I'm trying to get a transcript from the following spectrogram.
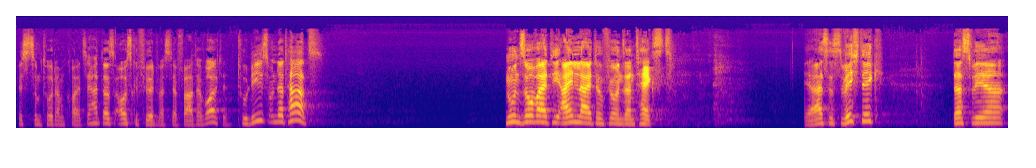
bis zum Tod am Kreuz. Er hat das ausgeführt, was der Vater wollte. Tu dies und er tat's. Nun soweit die Einleitung für unseren Text. Ja, es ist wichtig, dass wir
